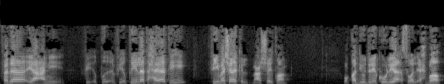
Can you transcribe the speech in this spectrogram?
فده يعني في في طيلة حياته في مشاكل مع الشيطان. وقد يدركه اليأس والإحباط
